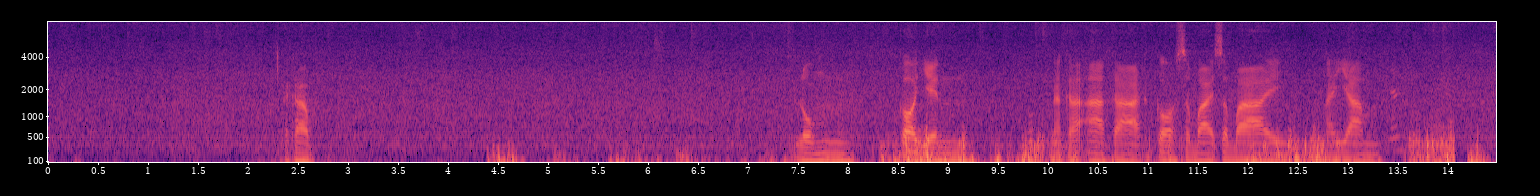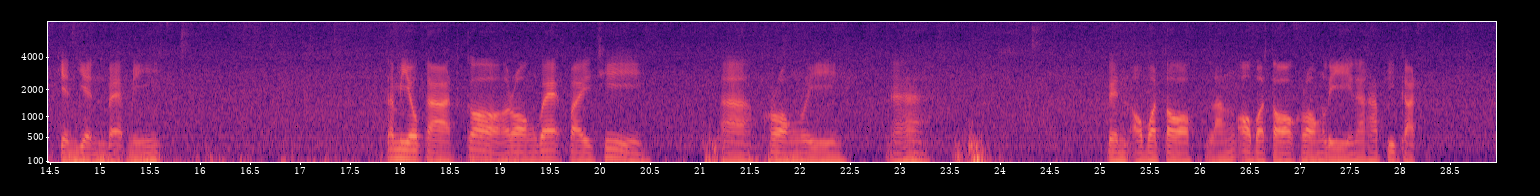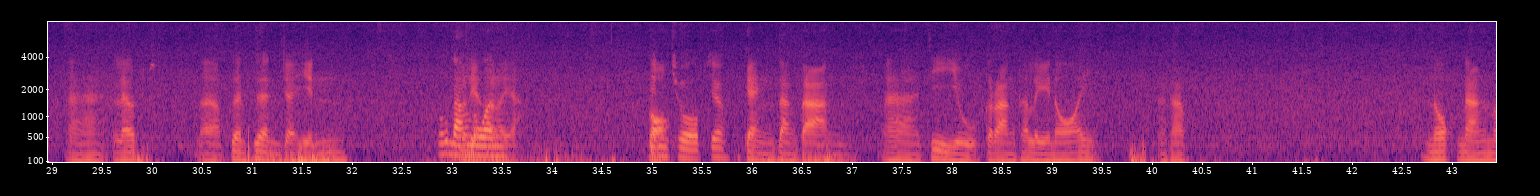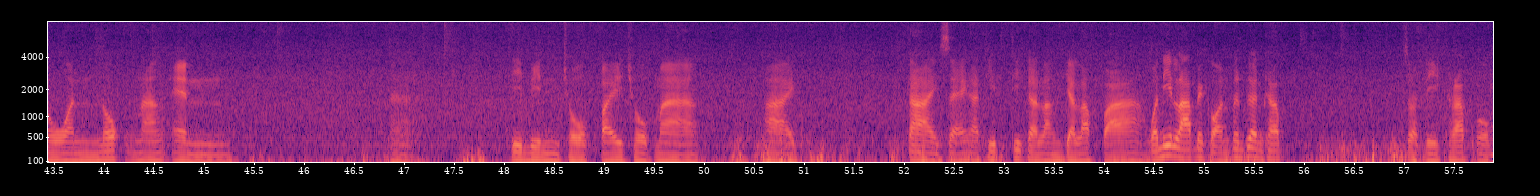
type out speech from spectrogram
ๆนะครับ ลมก็เย็นนะครับอากาศก็สบายๆในยามเย็นๆแบบนี้ ถ้ามีโอกาสก็ลองแวะไปที่คลองรีนะฮะ เป็นอบตหลังอบตคลองลีนะครับพิกัดอ่าแล้วเพื่อนเพื่อนๆจะเห็นลูกนางเขาเรีนยกวลอะไรอะเป็นเกาะโฉบเจ้าแก่งต่างๆอ่าที่อยู่กลางทะเลน้อยนะครับ นกนางนวลนกนางแอ่นอ่าที่บินโฉบไปโฉบมาภาย ใต้แสงอาทิตย์ที่กำลังจะรับฟ้า วันนี้ลาไปก่อนเพื่อนๆครับ สวัสดีครับผม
